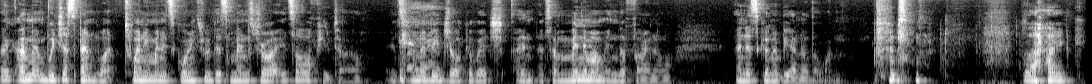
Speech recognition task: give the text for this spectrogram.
Like, I mean, we just spent, what, 20 minutes going through this men's draw? It's all futile. It's going to be Djokovic, and it's a minimum in the final, and it's going to be another one. like,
